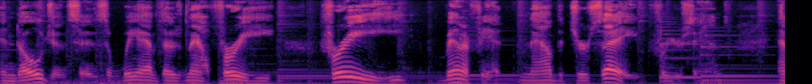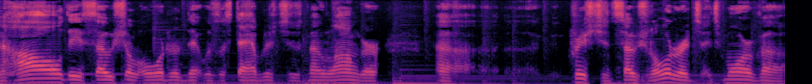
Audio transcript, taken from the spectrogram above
indulgences. And we have those now free, free benefit now that you're saved for your sins. And all the social order that was established is no longer uh, Christian social order. It's it's more of a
